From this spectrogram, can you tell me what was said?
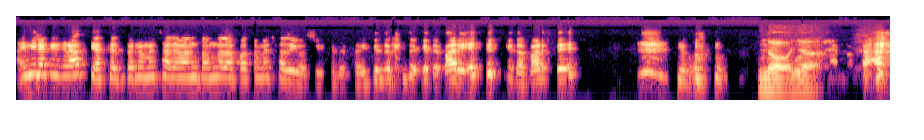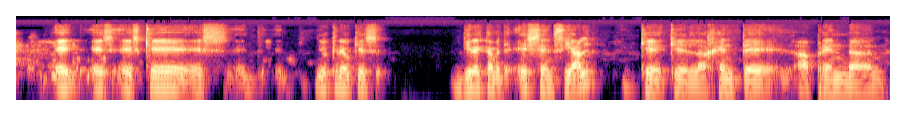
ay, mira qué gracia, es que el perro me está levantando la pata, me está, digo, sí, que te está diciendo que te, que te pare, que te aparte. No. No, ya. Es, es- que es, yo creo que es directamente esencial que, que la gente aprendan,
